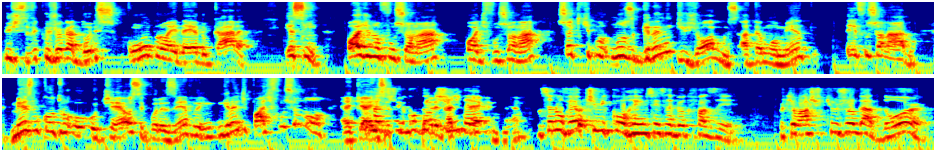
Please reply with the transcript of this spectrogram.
Bicho, você vê que os jogadores compram a ideia do cara, e assim, pode não funcionar, pode funcionar, só que, tipo, nos grandes jogos, até o momento, tem funcionado. Mesmo contra o, Chelsea, por exemplo, em grande parte funcionou. É que aí você tem competir, né? Técnica, né? Você não vê o time correndo sem saber o que fazer. Porque eu acho que o jogador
